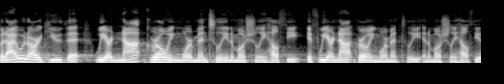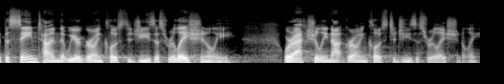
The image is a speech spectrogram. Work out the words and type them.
But I would argue that we are not growing more mentally and emotionally healthy if we are not growing more mentally and emotionally healthy at the same time that we are growing close to Jesus relationally. We're actually not growing close to Jesus relationally.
